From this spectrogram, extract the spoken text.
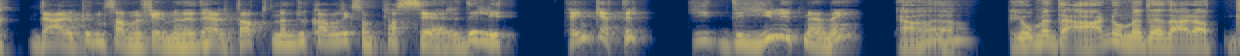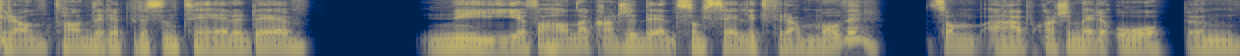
det, er jo ikke den samme filmen i det hele tatt, men du kan liksom plassere de litt Tenk etter, det gir litt mening. Ja, ja. Jo, men det er noe med det der at Grant han representerer det nye, for han er kanskje den som ser litt framover, som er kanskje mer åpen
